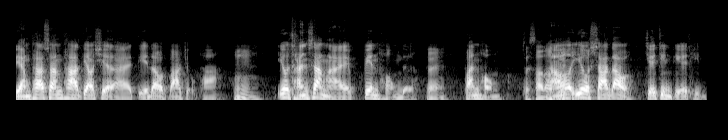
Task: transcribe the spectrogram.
两趴三趴掉下来，跌到八九趴，嗯，又弹上来变红的，对，翻红。再杀到，然后又杀到接近跌停，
